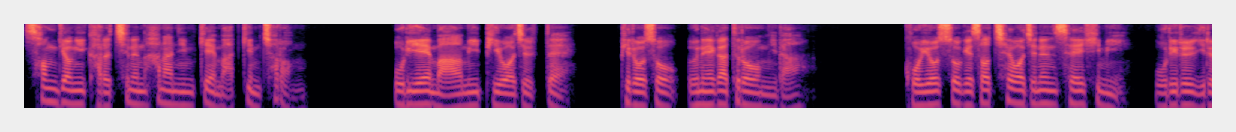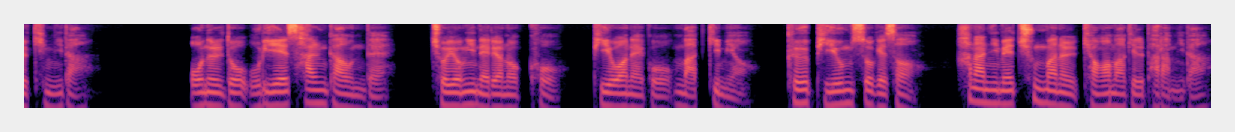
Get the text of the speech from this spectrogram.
성경이 가르치는 하나님께 맡김처럼, 우리의 마음이 비워질 때, 비로소 은혜가 들어옵니다. 고요 속에서 채워지는 새 힘이 우리를 일으킵니다. 오늘도 우리의 삶 가운데 조용히 내려놓고 비워내고 맡기며 그 비움 속에서 하나님의 충만을 경험하길 바랍니다.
